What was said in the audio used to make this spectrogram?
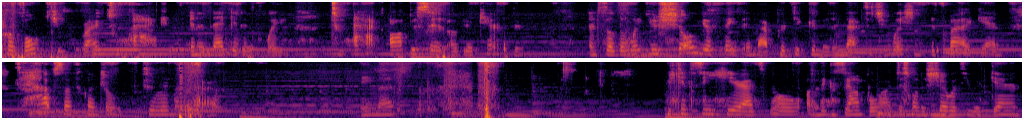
provoke you, right? To act in a negative way, to act opposite of your character. And so the way you show your faith in that predicament, in that situation, is by, again, to have self control, to remember that. Amen. We can see here as well an example I just want to share with you again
